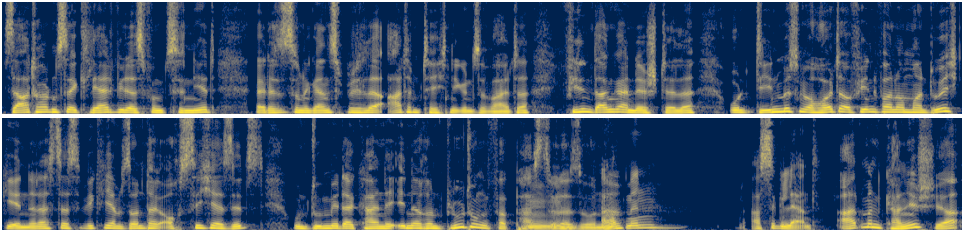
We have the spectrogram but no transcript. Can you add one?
Sato hat uns erklärt, wie das funktioniert. Äh, Das ist so eine ganz spezielle Atemtechnik und so weiter. Vielen Dank an der Stelle. Und den müssen wir heute auf jeden Fall nochmal durchgehen, ne? dass das wirklich am Sonntag auch sicher sitzt und du mir da keine inneren Blutungen verpasst oder so. Ne? Atmen, hast du gelernt. Atmen kann ich, ja,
